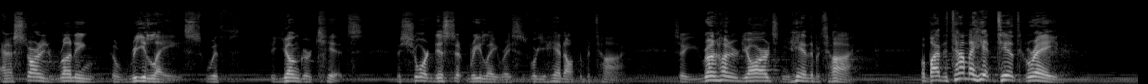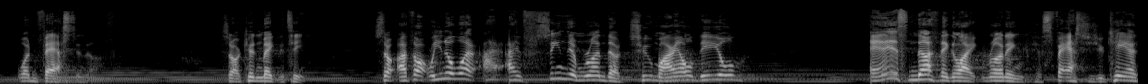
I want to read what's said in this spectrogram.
and I started running the relays with the younger kids, the short distance relay races where you hand off the baton. So you run 100 yards and you hand the baton. But by the time I hit 10th grade, wasn't fast enough. So I couldn't make the team. So I thought, well, you know what? I, I've seen them run the two mile deal, and it's nothing like running as fast as you can.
